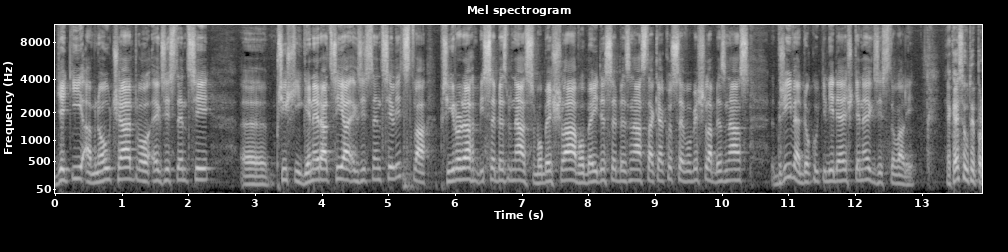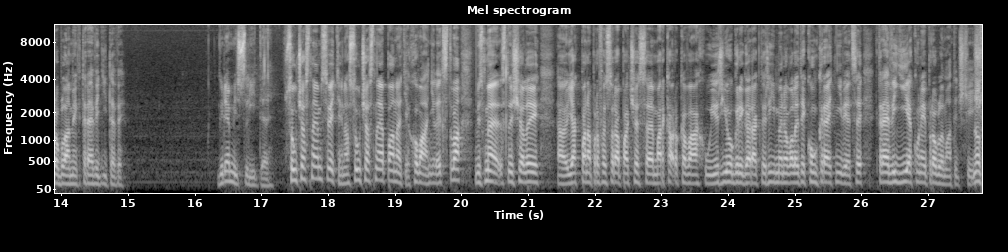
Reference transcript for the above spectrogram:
dětí a vnoučat, o existenci eh, příští generací a existenci lidstva. Příroda by se bez nás obešla obejde se bez nás tak, jako se obešla bez nás dříve, dokud lidé ještě neexistovali. Jaké jsou ty problémy, které vidíte vy? Kde myslíte? V současném světě, na současné planetě, chování lidstva. My jsme slyšeli eh, jak pana profesora Pačese, Marka Orkaváchu, Jiřího Grigara, kteří jmenovali ty konkrétní věci, které vidí jako nejproblematičtější. No,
